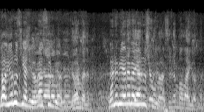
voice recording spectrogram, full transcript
Ya Yunus geliyor ben sürmüyorum. görmedim. Benim yerime Yunus Gerçek sürüyor. olarak söyleyeyim vallahi görmedim.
